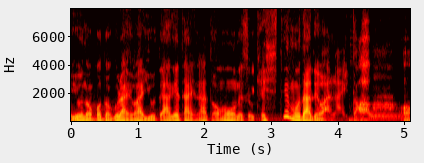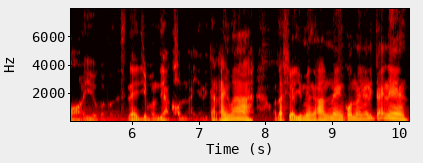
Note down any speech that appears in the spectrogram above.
いうのことぐらいは言うてあげたいなと思うんです。決して無駄ではないということですね。自分ではこんなんやりたないわ。私は夢があんねん。こんなんやりたいねん。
